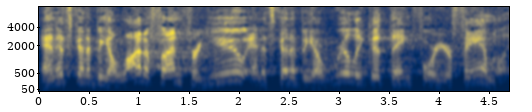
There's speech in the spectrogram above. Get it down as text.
And it's going to be a lot of fun for you, and it's going to be a really good thing for your family.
